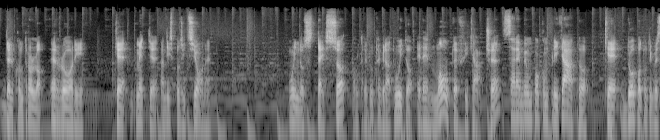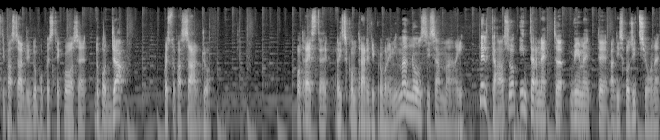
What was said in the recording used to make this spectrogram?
del controllo errori che mette a disposizione Windows stesso, oltretutto è gratuito ed è molto efficace. Sarebbe un po' complicato che dopo tutti questi passaggi, dopo queste cose, dopo già questo passaggio, potreste riscontrare dei problemi, ma non si sa mai. Nel caso, internet vi mette a disposizione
